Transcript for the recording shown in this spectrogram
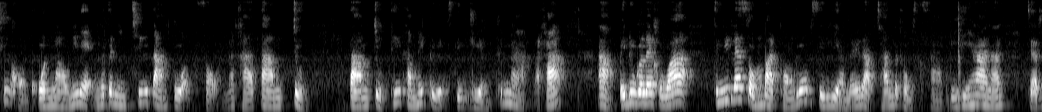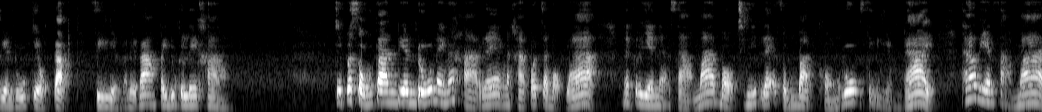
ชื่อของคนเรานี่แหละ มันก็จะมีชื่อตามตัวอักษรนะคะ ตามจุดตามจุดที่ทำให้เกิดสี่เหลี่ยมขึ้นมานะคะอะไปดูกันเลยค่ะว่าชนิดและสมบัติของรูปสี่เหลี่ยมในระดับชั้นประถมศึกษาปีที่ 5 นั้น จะเรียนรู้เกี่ยวกับสี่เหลี่ยมอะไรบ้าง ไปดูกันเลยค่ะ จุดประสงค์การเรียนรู้ในเนื้อหาแรกนะคะ ก็จะบอกว่านักเรียนเนี่ยสามารถบอกชนิดและสมบัติของรูปสี่เหลี่ยมได้ ถ้าเรียนสามารถ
